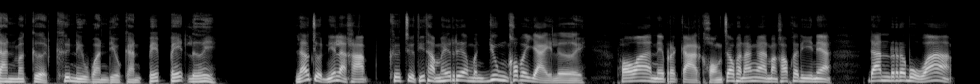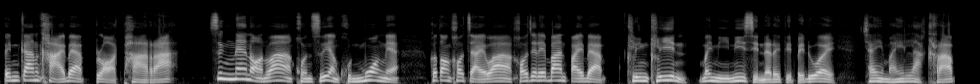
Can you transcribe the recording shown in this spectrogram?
ดันมาเกิดขึ้นในวันเดียวกันเป๊ะๆเลย แล้วจุดนี้แหละครับ คือจุดที่ทำให้เรื่องมันยุ่งเข้าไปใหญ่เลย เพราะว่าในประกาศของเจ้าพนักงานบังคับคดีเนี่ยดันระบุว่าเป็นการขายแบบปลอดภาระ ซึ่งแน่นอนว่าคนซื้ออย่างคุณม่วงเนี่ย ก็ต้องเข้าใจว่าเขาจะได้บ้านไปแบบคลีนคลีนไม่มีหนี้สินอะไรติดไปด้วย ใช่ไหมล่ะครับ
